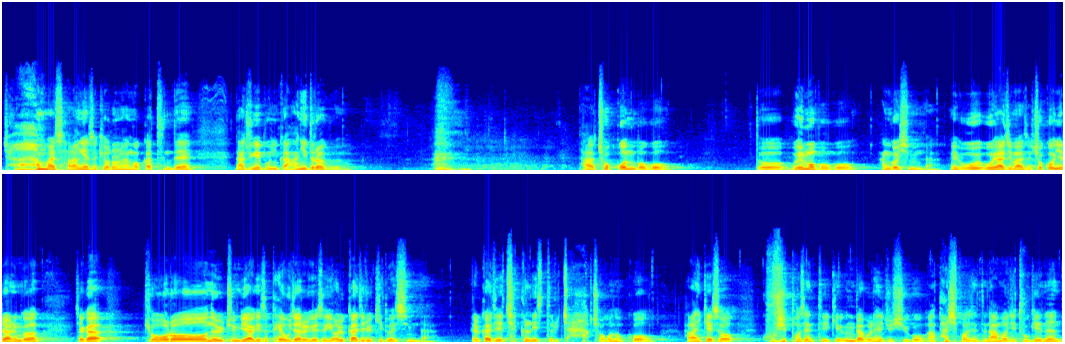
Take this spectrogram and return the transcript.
정말 사랑해서 결혼한 것 같은데 나중에 보니까 아니더라고요. 다 조건 보고 또 외모 보고 한 것입니다. 오해하지 마세요. 조건이라는 건 제가 결혼을 준비하기 위해서 배우자를 위해서 열 가지를 기도했습니다. 열 가지의 체크리스트를 쫙 적어 놓고 하나님께서 90% 이렇게 응답을 해주시고 아 80% 나머지 두 개는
